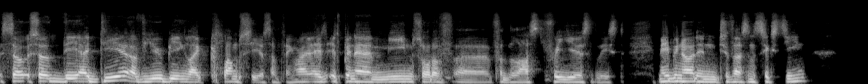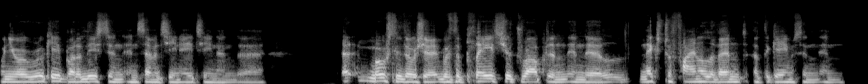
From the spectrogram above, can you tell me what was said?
so so the idea of you being like clumsy or something right? It's been a meme sort of uh, for the last three years at least. Maybe not in 2016 when you were a rookie but at least in, in 17 18 and uh, uh, mostly those years with the plates you dropped in, in the next to final event at the games in, in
